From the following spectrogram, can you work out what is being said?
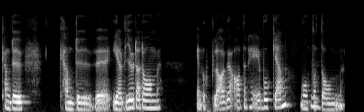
kan du, kan du eh, erbjuda dem en upplaga av den här e-boken mot Mm. att de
